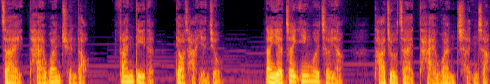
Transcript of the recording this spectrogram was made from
在台湾全岛翻地的调查研究。但也正因为这样，他就在台湾成长。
